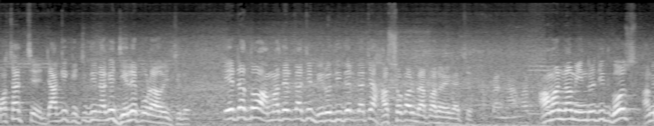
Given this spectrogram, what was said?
বসাচ্ছে যাকে কিছুদিন আগে জেলে পড়া হয়েছিল। এটা তো আমাদের কাছে বিরোধীদের কাছে হাস্যকর ব্যাপার হয়ে গেছে। আমার নাম ইন্দ্রজিৎ ঘোষ আমি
